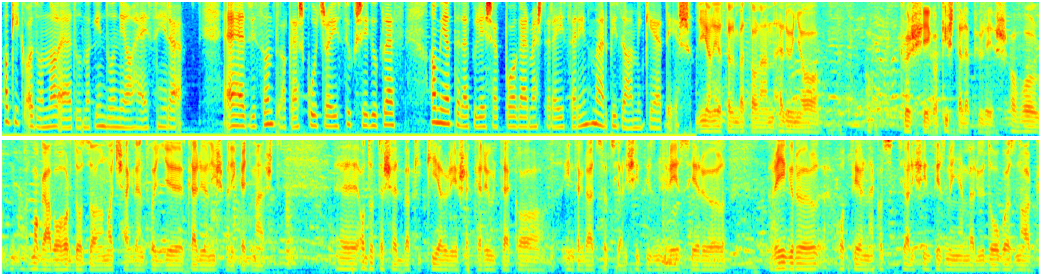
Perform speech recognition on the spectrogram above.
akik azonnal el tudnak indulni a helyszínre. Ehhez viszont lakáskulcsra is szükségük lesz, ami a települések polgármesterei szerint már bizalmi kérdés. Ilyen értelemben talán előny a, a község, a kis település, ahol magába hordozza a nagyságrend, hogy kellően ismerik egymást adott esetben, akik kijelölések kerültek az integrált szociális intézmény részéről, régről ott élnek, a szociális intézményen belül dolgoznak,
